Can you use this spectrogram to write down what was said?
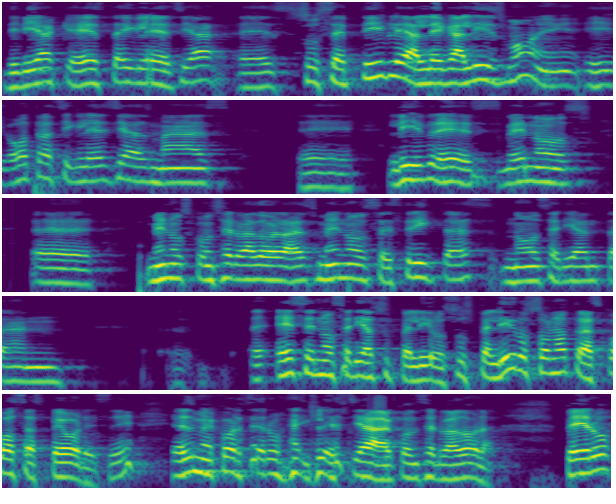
diría que esta iglesia es susceptible al legalismo eh, y otras iglesias más eh, libres, menos eh, menos conservadoras, menos estrictas, no serían tan... eh, Ese no sería su peligro. Sus peligros son otras cosas peores. ¿eh? Es mejor ser una iglesia conservadora. Pero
